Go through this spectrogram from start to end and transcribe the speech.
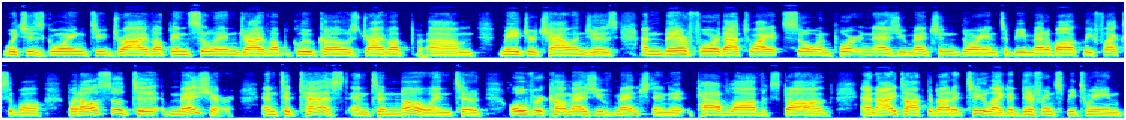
which is going to drive up insulin, drive up glucose, drive up um, major challenges. And therefore, that's why it's so important, as you mentioned, Dorian, to be metabolically flexible, but also to measure and to test and to know and to overcome, as you've mentioned it, Pavlov's dog. And I talked about it too, like a difference between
